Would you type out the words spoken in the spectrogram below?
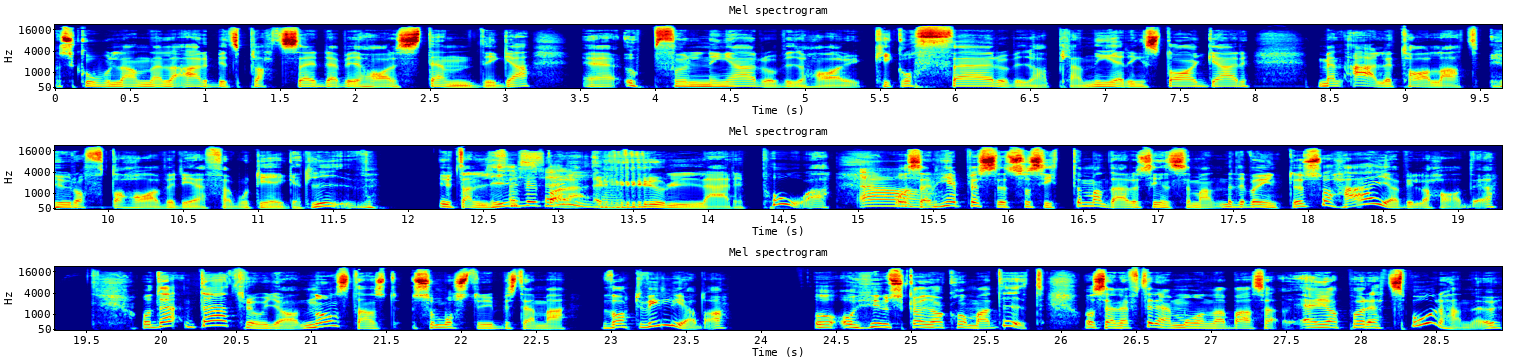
skolan eller arbetsplatser där vi har ständiga eh, uppföljningar och vi har kickoffer och vi har planeringsdagar. Men ärligt talat, hur ofta har vi det för vårt eget liv? Utan livet bara rullar på. Ja. Och sen helt plötsligt så sitter man där och så inser man, men det var ju inte så här jag ville ha det. Och där, där tror jag, någonstans så måste du bestämma, vart vill jag då? Och, och hur ska jag komma dit? Och sen efter en månad bara så här, är jag på rätt spår här nu?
